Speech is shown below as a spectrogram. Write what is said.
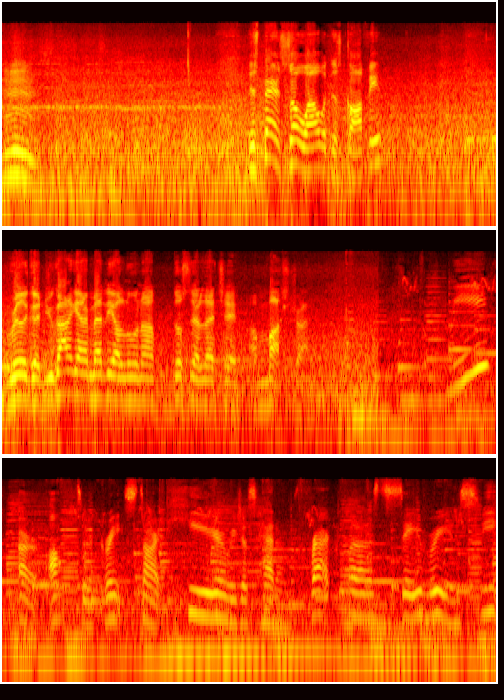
Mmm. This pairs so well with this coffee. Really good. You gotta get a media luna, dulce de leche, a must try. We are off to a great start here. We just had a breakfast, savory and sweet,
